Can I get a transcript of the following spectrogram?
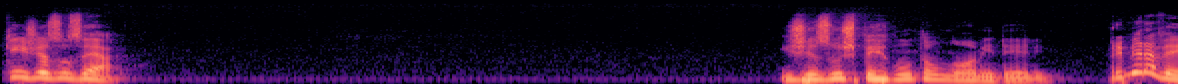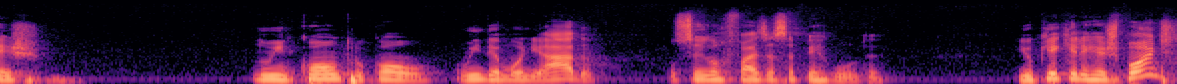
quem Jesus era. E Jesus pergunta o nome dele. Primeira vez, no encontro com o endemoniado, o Senhor faz essa pergunta. E o que, que ele responde?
